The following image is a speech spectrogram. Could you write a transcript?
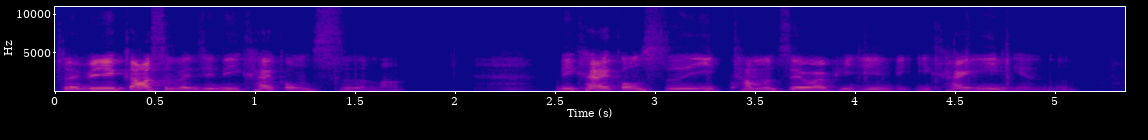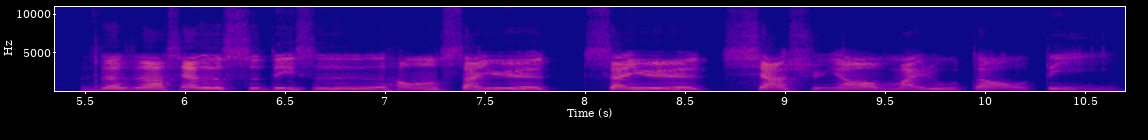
对，毕竟 GOT7 已经离开公司了嘛，离开公司一，他们 JYP 已经离开一年了。但是他现在这个师弟是好像三月三月下旬要迈入到第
